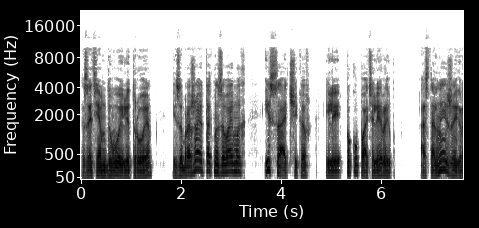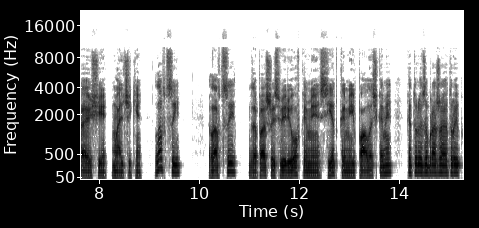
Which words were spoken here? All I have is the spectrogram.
Затем двое или трое изображают так называемых исадчиков или покупателей рыб. Остальные же играющие мальчики — ловцы. Ловцы, запасшись веревками, сетками и палочками, которые изображают рыб,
